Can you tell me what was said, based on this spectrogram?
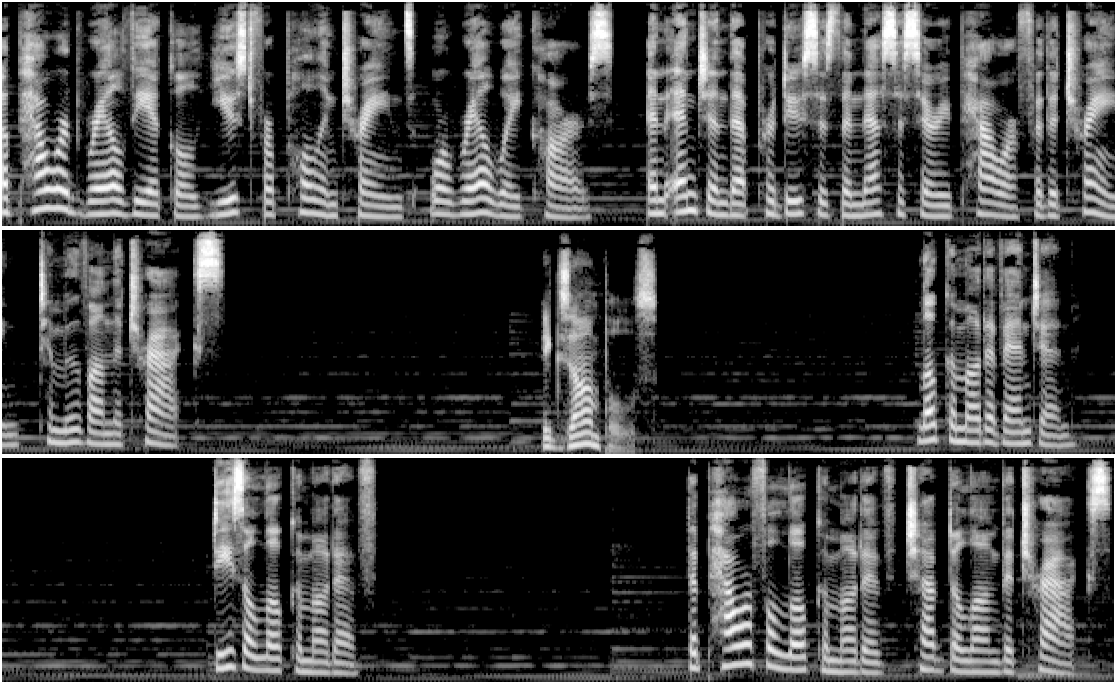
A powered rail vehicle used for pulling trains or railway cars, an engine that produces the necessary power for the train to move on the tracks. Examples. Locomotive engine, Diesel locomotive. The powerful locomotive chugged along the tracks,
